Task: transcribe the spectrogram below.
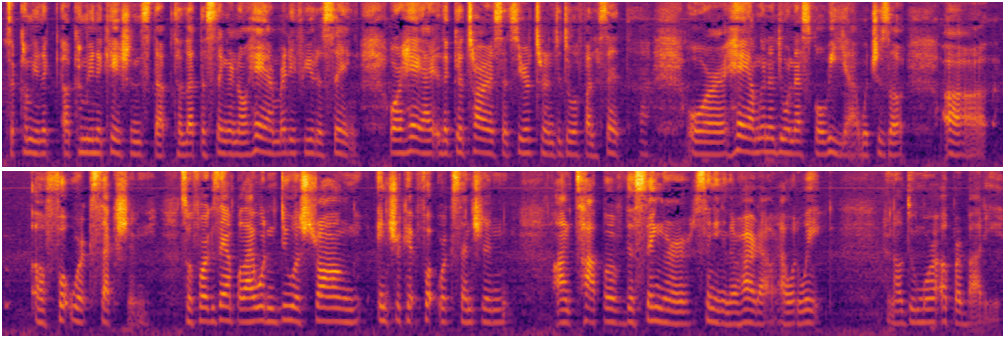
It's a, communi- a communication step to let the singer know, hey, I'm ready for you to sing, or hey, I, the guitarist, it's your turn to do a falseta, or hey, I'm going to do an escobilla, which is a uh, a footwork section. So, for example, I wouldn't do a strong, intricate footwork section on top of the singer singing their heart out. I would wait, and I'll do more upper body,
